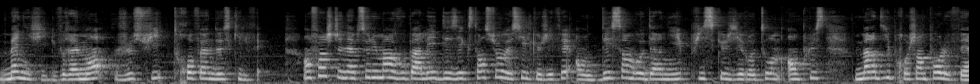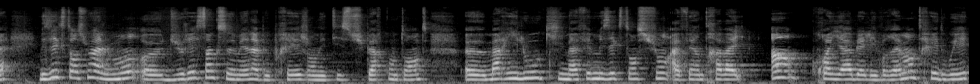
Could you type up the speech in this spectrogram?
magnifique. Vraiment, je suis trop fan de ce qu'il fait. Enfin, je tenais absolument à vous parler des extensions de cils que j'ai fait en décembre dernier, puisque j'y retourne en plus mardi prochain pour le faire. Les extensions, elles m'ont euh, duré 5 semaines à peu près, j'en étais super contente. Euh, Marie-Lou, qui m'a fait mes extensions, a fait un travail incroyable, elle est vraiment très douée,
